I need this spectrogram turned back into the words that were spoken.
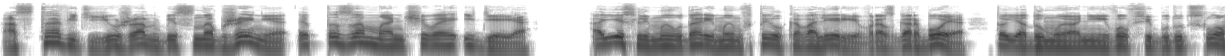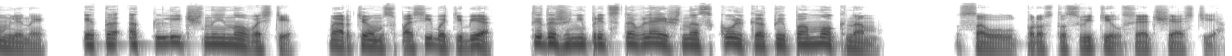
«Оставить южан без снабжения — это заманчивая идея. А если мы ударим им в тыл кавалерии в разгар боя, то, я думаю, они и вовсе будут сломлены. Это отличные новости. Артем, спасибо тебе. Ты даже не представляешь, насколько ты помог нам». Саул просто светился от счастья.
